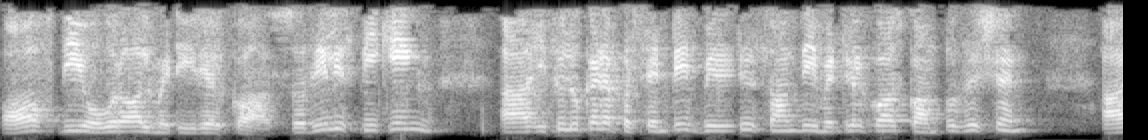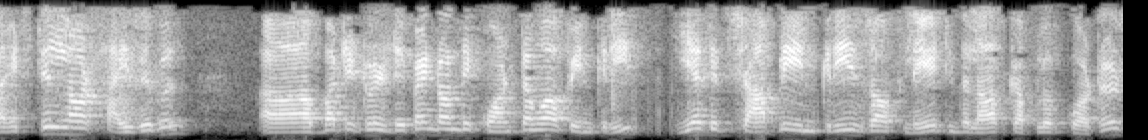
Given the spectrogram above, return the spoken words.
of the overall material cost. So really speaking, uh, if you look at a percentage basis on the material cost composition, uh, it's still not sizable. Uh, but it will depend on the quantum of increase. Yes, it's sharply increased of late in the last couple of quarters,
